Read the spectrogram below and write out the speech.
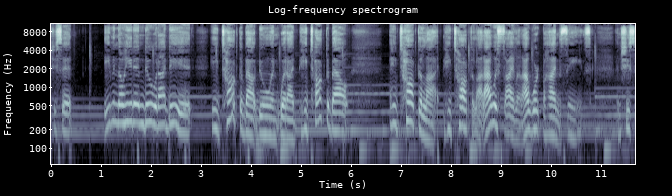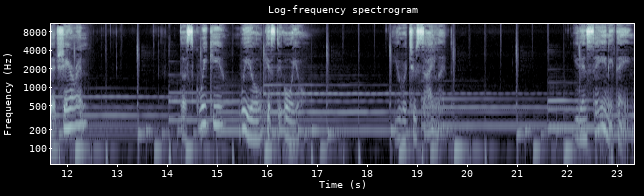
she said, even though he didn't do what I did, he talked about doing what I, he talked about, he talked a lot. He talked a lot. I was silent. I worked behind the scenes. And she said, Sharon, the squeaky wheel gets the oil. You were too silent. You didn't say anything.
